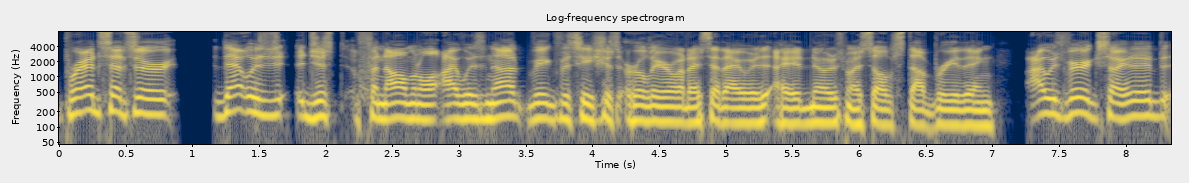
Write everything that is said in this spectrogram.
Brad Setser, that was just phenomenal. I was not being facetious earlier when I said I was I had noticed myself stop breathing. I was very excited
